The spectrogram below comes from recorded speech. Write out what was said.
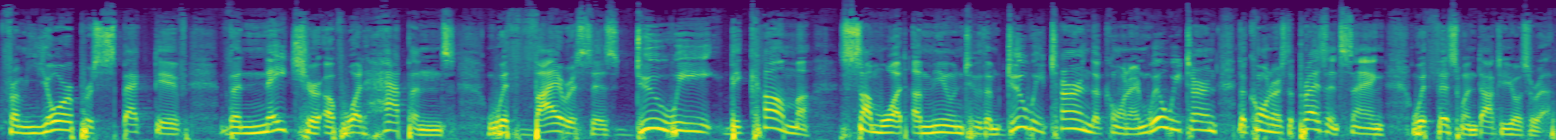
from your perspective the nature of what happens with viruses? Do we become somewhat immune to them? Do we turn the corner? And will we turn the corner, as the president's saying, with this one, Dr. Yoserev?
